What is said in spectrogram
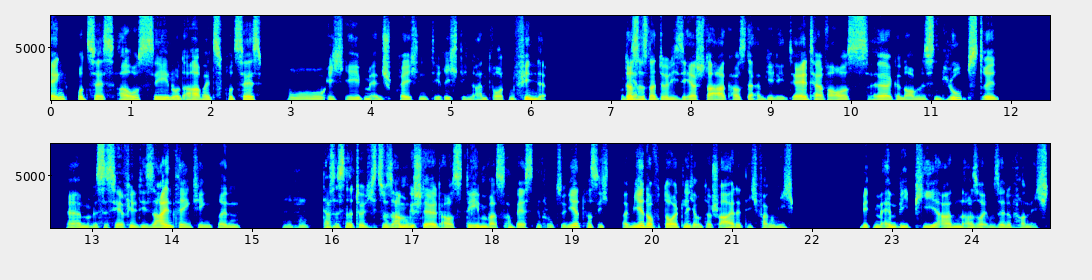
Denkprozess aussehen und Arbeitsprozess, wo ich eben entsprechend die richtigen Antworten finde. Und das Ja. ist natürlich sehr stark aus der Agilität heraus äh. Es sind Loops drin. Ähm, es ist sehr viel Design Thinking drin. Mhm. Das ist natürlich zusammengestellt aus dem, was am besten funktioniert. Was sich bei mir doch deutlich unterscheidet, ich fange nicht mit einem MVP an, also im Sinne von, ich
